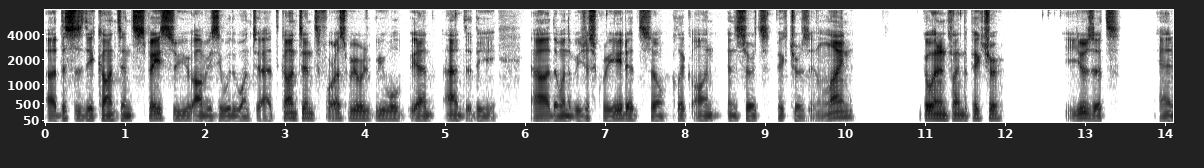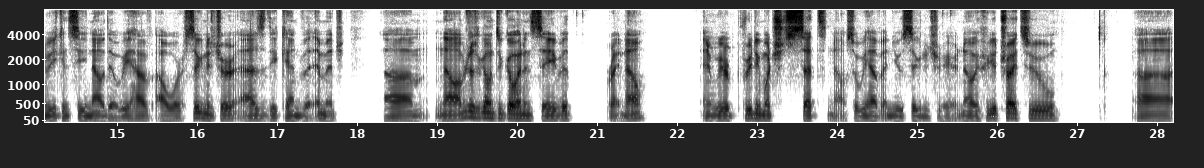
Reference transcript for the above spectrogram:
Uh, this is the content space, so you obviously would want to add content. For us, we, were, we will add, add the, uh, the one that we just created. So click on insert pictures inline. Go ahead and find the picture, use it, and we can see now that we have our signature as the Canva image. Um, now I'm just going to go ahead and save it right now and we are pretty much set now so we have a new signature here. Now if you try to uh,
